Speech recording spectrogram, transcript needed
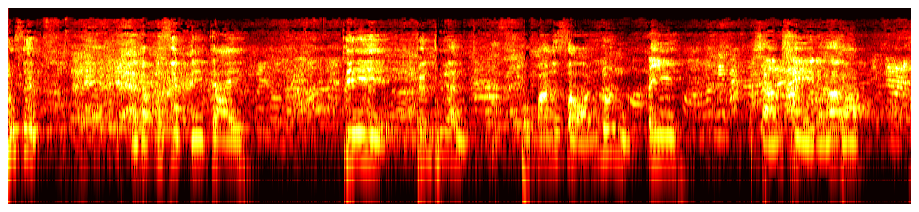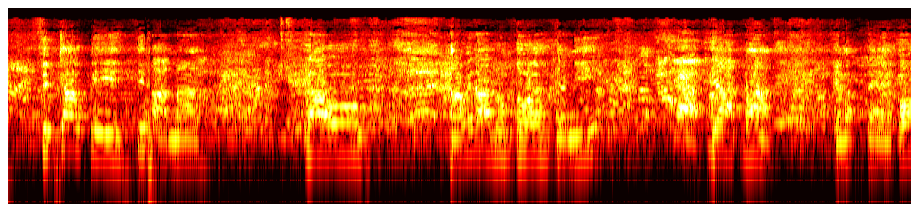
รู้สึก นะครับรู้สึกดีใจที่เพื่อนๆผมมานุสรณ์รุ่นปีสามสี่นะครับครับ 19 ปีที่ผ่านมา เราหาเวลารวมตัวอย่างนี้ ยากยากมากนะครับ แต่ก็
